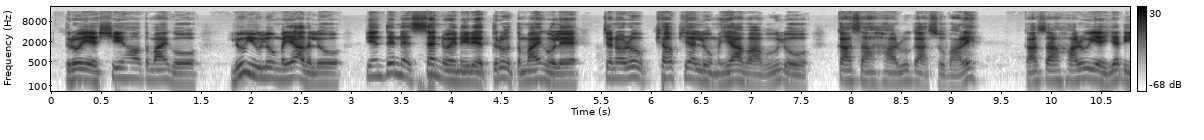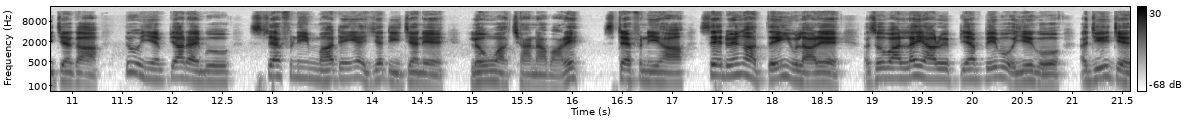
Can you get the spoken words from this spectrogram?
။သူတို့ရဲ့ရှေးဟောင်းသမိုင်းကိုလူယူလို့မရသလို ပြင်သစ်နဲ့ဆက်နွယ်နေတဲ့သူတို့သမိုင်းကိုလည်းကျွန်တော်တို့ဖျောက်ဖျက်လို့မရပါဘူးလို့ကာဆာဟာရုကဆိုပါတယ်။ကာဆာဟာရုရဲ့ယက်တီချက်ကသူ့အရင်ပြတိုင်းမှုစတက်ဖနီမာတင်ရဲ့ယက်တီချက်နဲ့လုံးဝခြားနာပါတယ်။စတက်ဖနီဟာစစ်အတွင်းကသိမ်းယူလာတဲ့အဆိုပါလက်ရာတွေပြန်ပေးဖို့အရေးကိုအကြီးအကျယ်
